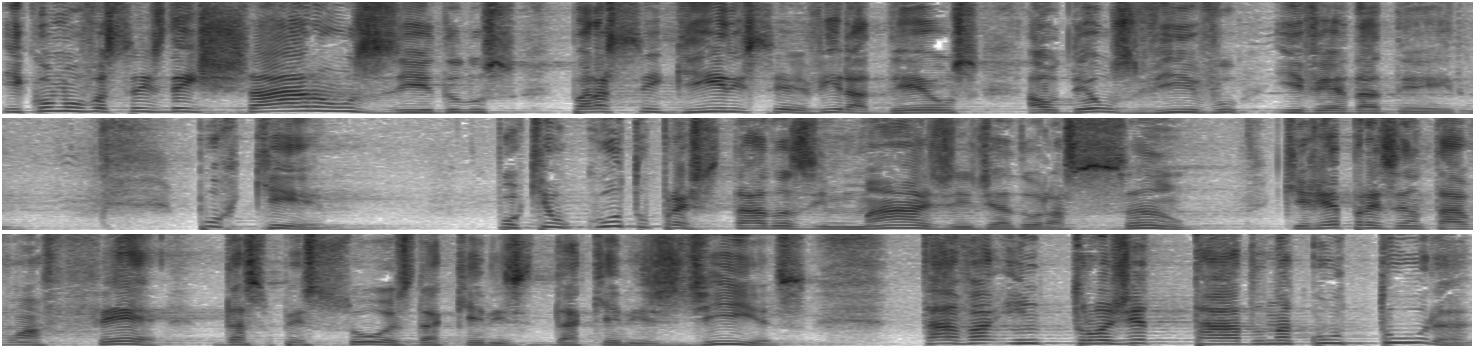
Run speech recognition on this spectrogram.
e como vocês deixaram os ídolos para seguir e servir a Deus, ao Deus vivo e verdadeiro. Por quê? Porque o culto prestado às imagens de adoração, que representavam a fé das pessoas daqueles, daqueles dias, estava introjetado na cultura.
